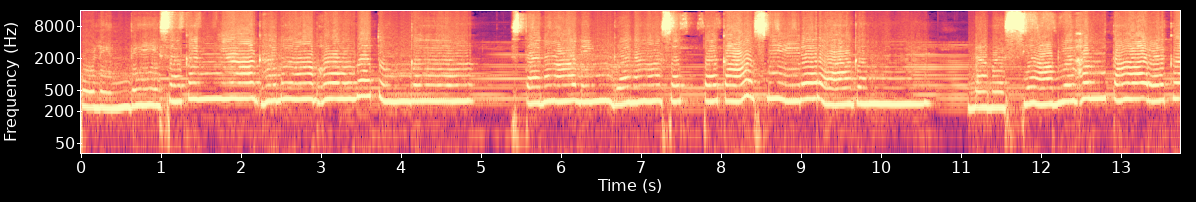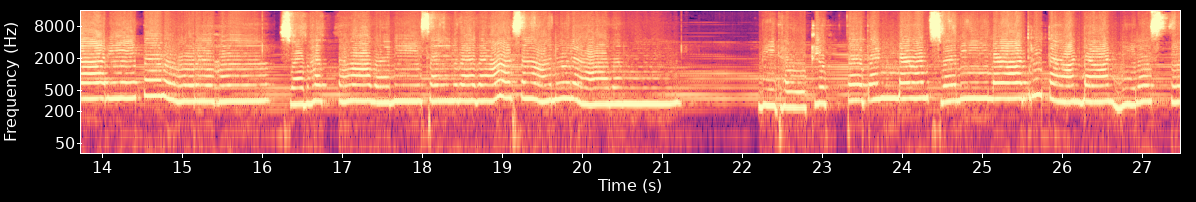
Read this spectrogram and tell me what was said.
पुलिन्दे सकन्या घना भोगतुङ्ग स्तनालिङ्गनासक्तकाश्मीररागम् नमस्याम्यहं तारकारे तवोरः स्वभक्तावने सर्वदा सानुरागम् विधौ क्लुप्तदण्डान् स्वलीलादृताण्डान् निरस्ते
